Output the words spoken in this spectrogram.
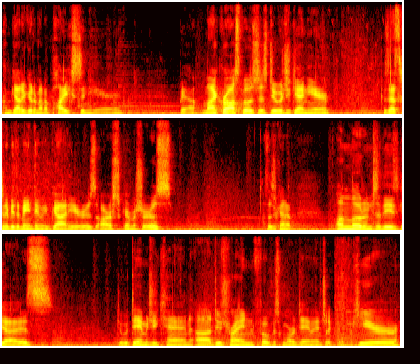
I've got a good amount of pikes in here. But yeah, my crossbows. Just do what you can here, because that's gonna be the main thing we've got here is our skirmishers. So just kind of unload into these guys. Do what damage you can. Uh, do try and focus more damage, like over here.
